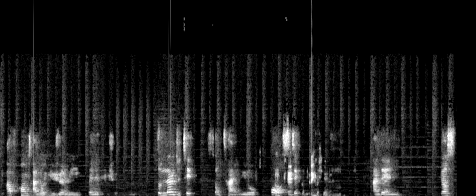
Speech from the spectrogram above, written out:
the outcomes are not usually beneficial to you. So, learn to take some time, you know, pause, okay. take a break, and then just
